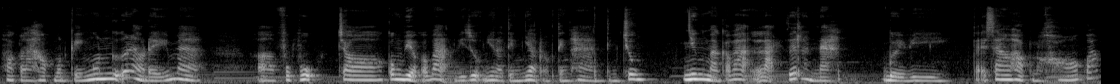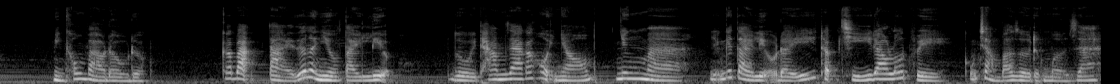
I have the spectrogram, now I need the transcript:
hoặc là học một cái ngôn ngữ nào đấy mà uh, phục vụ cho công việc các bạn ví dụ như là tiếng nhật hoặc tiếng hàn tiếng trung. Nhưng mà các bạn lại rất là nản bởi vì tại sao học nó khó quá? Mình không vào đầu được. Các bạn tải rất là nhiều tài liệu rồi tham gia các hội nhóm nhưng mà những cái tài liệu đấy thậm chí download về cũng chẳng bao giờ được mở ra.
